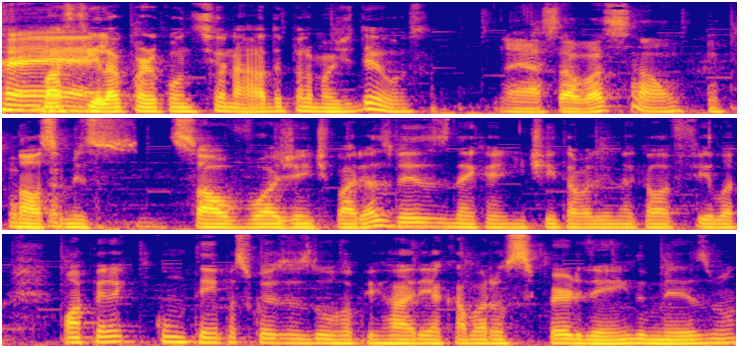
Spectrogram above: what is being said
É. Uma fila com ar-condicionado, pelo amor de Deus. É a salvação. Nossa, me salvou a gente várias vezes, né? Que a gente tava ali naquela fila. Uma pena que com o tempo as coisas do Hopi Hari acabaram se perdendo mesmo.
